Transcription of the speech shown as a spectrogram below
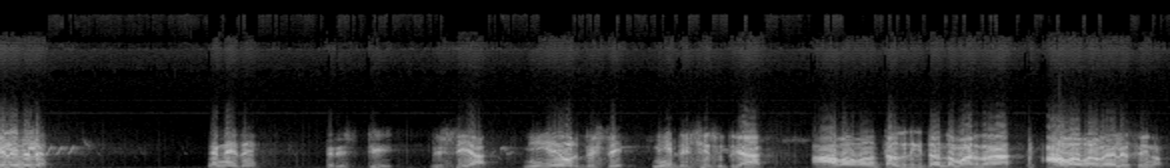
நில்லு நில்லு. என்ன இது? திருஷ்டி. திருஷ்டியா? நீயே ஒரு திருஷ்டி. நீ திருஷ்டி சுத்துறியா? அவன் அவன் தகுதிக்கு தகுந்த மாதிரிதான் அவன் அவன் வேலை செய்யணும்.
